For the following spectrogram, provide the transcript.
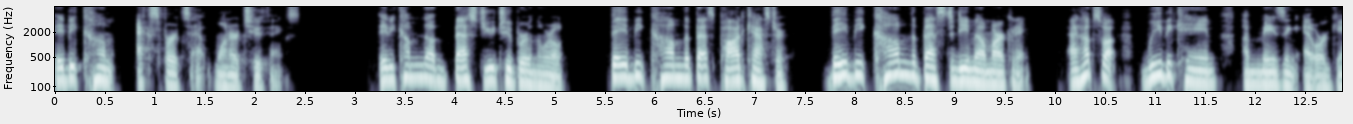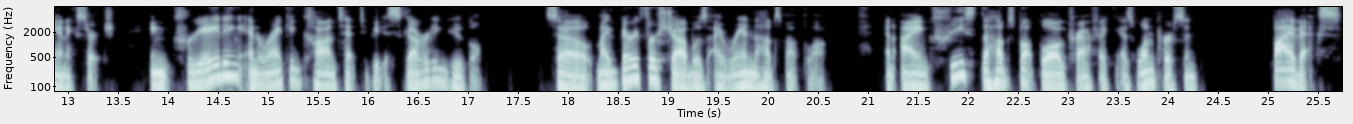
they become experts at one or two things. They become the best YouTuber in the world. They become the best podcaster. They become the best at email marketing. At HubSpot, we became amazing at organic search in creating and ranking content to be discovered in Google. So my very first job was I ran the HubSpot blog and I increased the HubSpot blog traffic as one person 5x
